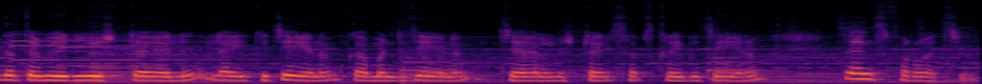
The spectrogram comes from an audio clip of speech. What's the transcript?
ഇന്നത്തെ വീഡിയോ ഇഷ്ടമായാൽ ലൈക്ക് ചെയ്യണം കമന്റ് ചെയ്യണം ചാനൽ ഇഷ്ടമായാൽ സബ്സ്ക്രൈബ് ചെയ്യണം. താങ്ക്സ് ഫോർ വാച്ചിങ്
